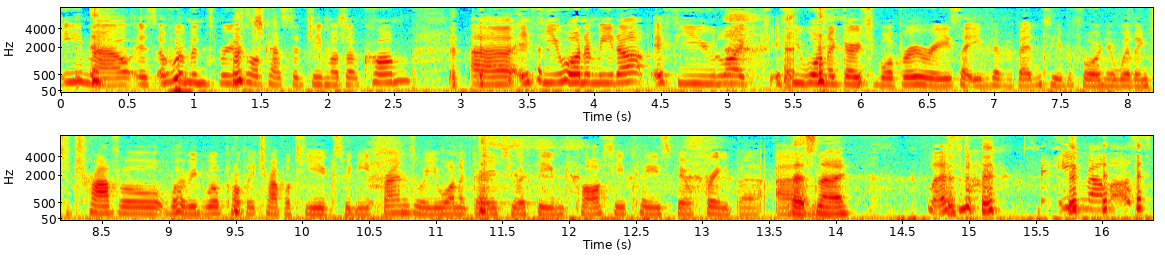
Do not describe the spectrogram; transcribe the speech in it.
email is a women's brew podcast at gmail.com. Uh, if you want to meet up, if you like, if you want to go to more breweries that you've never been to before and you're willing to travel, well, I mean, we'll probably travel to you because we need friends, or you want to go to a themed party, please feel free. But um, Let's know. let us know. email us.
